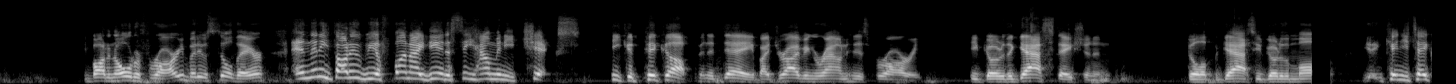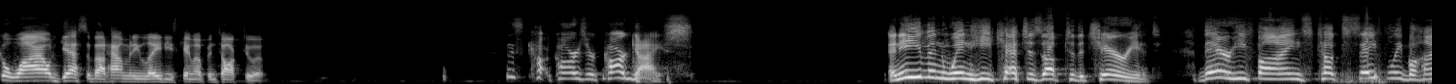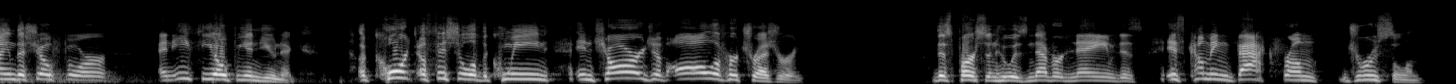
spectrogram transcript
He bought an older Ferrari, but it was still there. And then he thought it would be a fun idea to see how many chicks he could pick up in a day by driving around in his Ferrari. He'd go to the gas station and fill up the gas. He'd go to the mall. Can you take a wild guess about how many ladies came up and talked to him? These cars are car guys. And even when he catches up to the chariot, there he finds tucked safely behind the chauffeur an Ethiopian eunuch, a court official of the queen in charge of all of her treasury. This person who is never named is, is coming back from Jerusalem,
